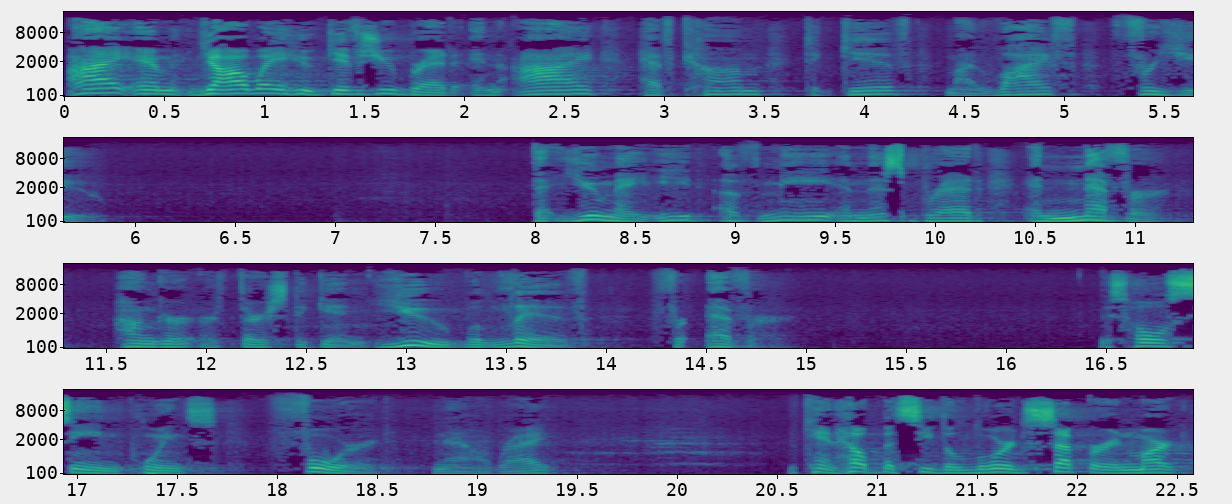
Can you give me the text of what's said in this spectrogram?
I am Yahweh who gives you bread, and I have come to give my life for you. That you may eat of me and this bread and never hunger or thirst again. You will live forever. This whole scene points forward now, right? We can't help but see the Lord's Supper in Mark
